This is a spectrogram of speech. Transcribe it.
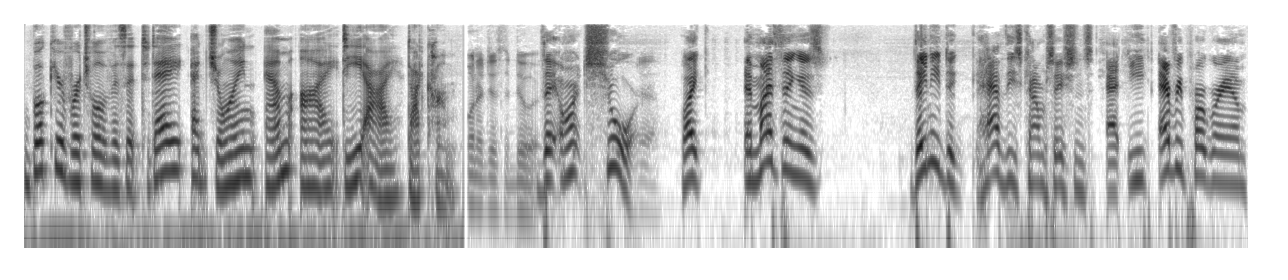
Book your virtual visit today at joinmidi.com. want to just to do it. They aren't sure. Like, and my thing is, they need to have these conversations at each, every program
